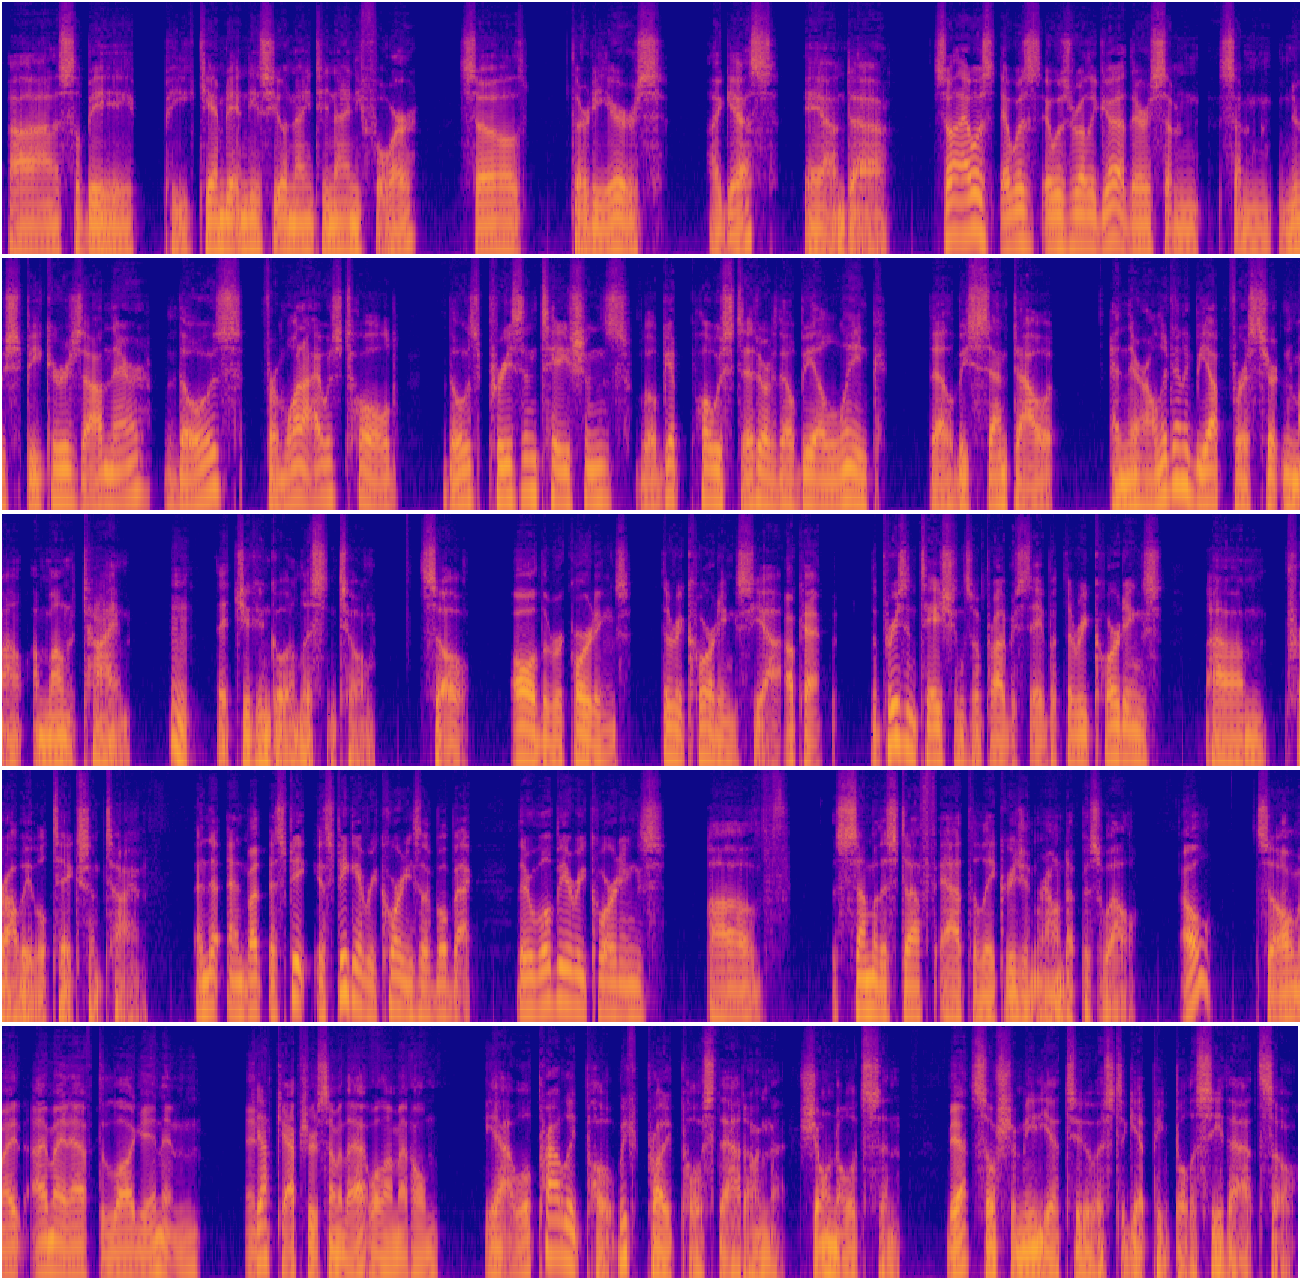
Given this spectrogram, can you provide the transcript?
Uh, this will be he came to NDSU in 1994, so 30 years, I guess. And uh, so that was it was it was really good. There's some some new speakers on there. Those, from what I was told, those presentations will get posted or there'll be a link that'll be sent out and they're only going to be up for a certain amount, amount of time Hmm. that you can go and listen to them. So all the recordings. The recordings, yeah, Okay. the presentations will probably stay, but the recordings um, probably will take some time. And th- and But- but speak, speaking of recordings, I'll go back. There will be recordings of some of the stuff at the Lake Region Roundup as well. Oh, So I might I might have to log in and and Yeah. capture some of that while I'm at home. Yeah, we'll probably post. We could probably post that on the show notes and Yeah. social media too, as to get people to see that. So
